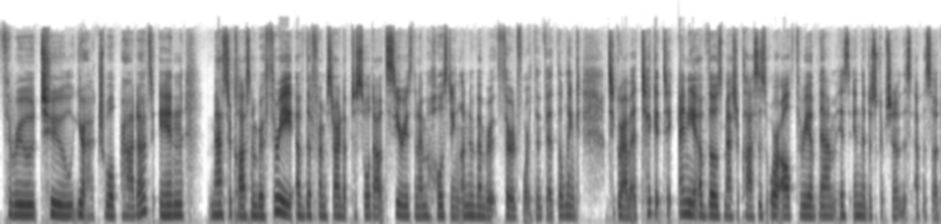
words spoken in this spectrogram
through to your actual product in masterclass number three of the From Startup to Sold Out series that I'm hosting on November 3rd, 4th, and 5th. The link to grab a ticket to any of those masterclasses or all three of them is in the description of this episode.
